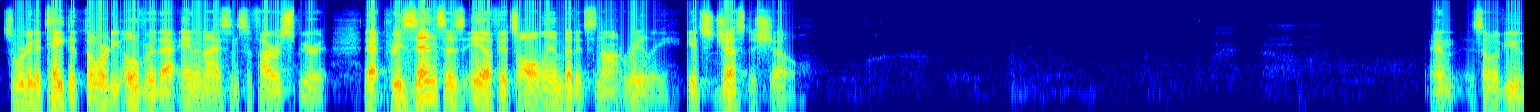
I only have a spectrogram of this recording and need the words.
So we're going to take authority over that Ananias and Sapphira spirit that presents as if it's all in, but it's not really. It's just a show. And some of you,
